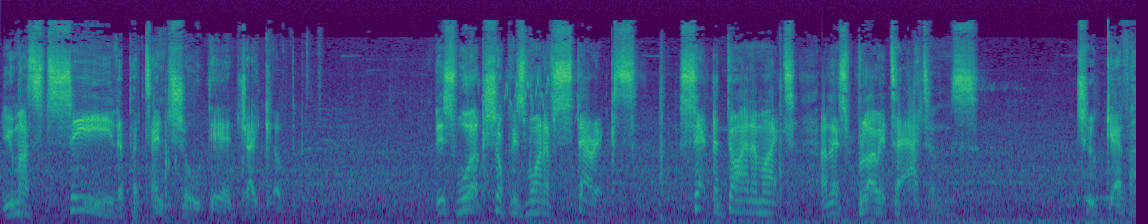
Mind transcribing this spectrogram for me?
You must see the potential, dear Jacob. This workshop is one of Starrick's. Set the dynamite and let's blow it to atoms. Together.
